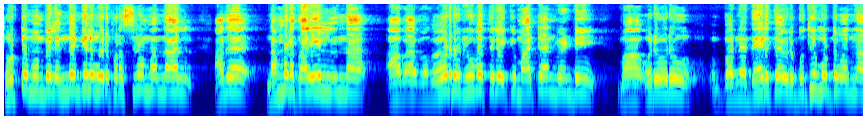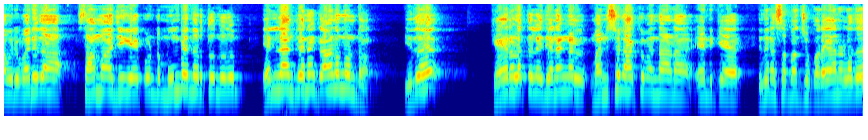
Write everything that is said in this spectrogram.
തൊട്ടു മുമ്പിൽ എന്തെങ്കിലും ഒരു പ്രശ്നം വന്നാൽ അത് നമ്മുടെ തലയിൽ നിന്ന് വേറൊരു രൂപത്തിലേക്ക് മാറ്റാൻ വേണ്ടി ഒരു ഒരു പിന്നെ നേരത്തെ ഒരു ബുദ്ധിമുട്ട് വന്ന ഒരു വനിതാ സാമാജികയെ കൊണ്ട് മുമ്പിൽ നിർത്തുന്നതും എല്ലാം ജനം കാണുന്നുണ്ട്. ഇത് കേരളത്തിലെ ജനങ്ങൾ മനസ്സിലാക്കുമെന്നാണ് എനിക്ക് ഇതിനെ സംബന്ധിച്ച് പറയാനുള്ളത്.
